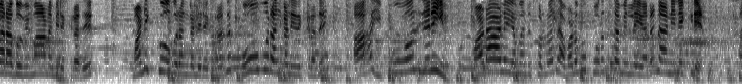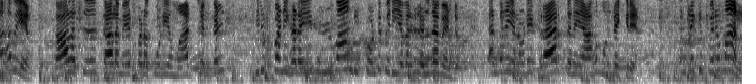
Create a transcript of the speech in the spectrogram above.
மரபு விமானம் இருக்கிறது. மணிக்கோபுரங்கள் இருக்கிறது கோபுரங்கள் இருக்கிறது. ஆக இப்போது தெரியும் மடாலயம் என்று சொல்வது அவ்வளவு பொருத்தமில்லை என்று நான் நினைக்கிறேன். ஆகவே காலத்து காலம் ஏற்படக்கூடிய மாற்றங்கள் திருப்பணிகளை உள்வாங்கிக் கொண்டு பெரியவர்கள் எழுத வேண்டும் என்பதை என்னுடைய பிரார்த்தனையாக முன்வைக்கிறேன். இன்றைக்கு பெருமான்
